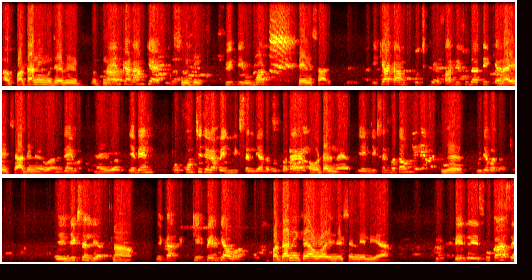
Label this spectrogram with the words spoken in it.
अब पता नहीं मुझे भी उतना बेन का नाम क्या है पूरा श्रुति स्वीति उमर तेईस साल ये क्या काम कुछ शादीशुदा थी क्या? नहीं शादी नहीं हुआ। नहीं हुआ। नहीं हुआ। ये बेन को कौन सी जगह पे इंजेक्शन लिया था? कुछ पता है होटल में। ये इंजेक्शन बताओ ये। मुझे बताओ। ये इंजेक्शन लिया हाँ। ये का फिर क्या हुआ? पता नहीं क्या हुआ इंजेक्शन ले लिया। फिर इसको कहाँ से?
